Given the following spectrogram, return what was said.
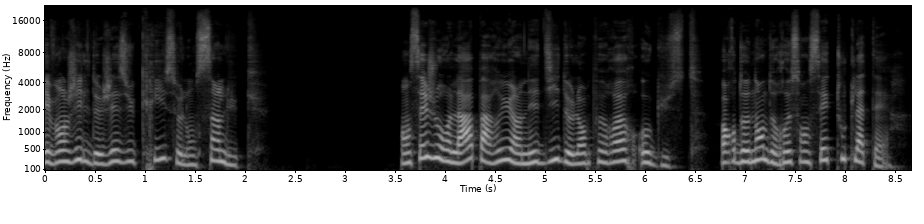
Évangile de Jésus-Christ selon saint Luc. En ces jours-là parut un édit de l'empereur Auguste, ordonnant de recenser toute la terre.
